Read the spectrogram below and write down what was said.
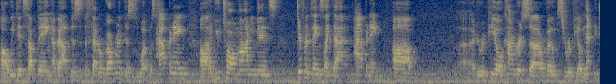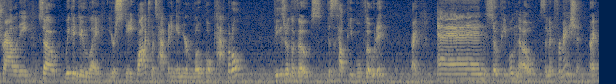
Uh, we did something about this is the federal government, this is what was happening, uh, Utah monuments, different things like that happening. Um, to repeal Congress uh, votes to repeal net neutrality. So we can do like your state watch, what's happening in your local capital. These are the votes. This is how people voted, right? And so people know some information, right?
